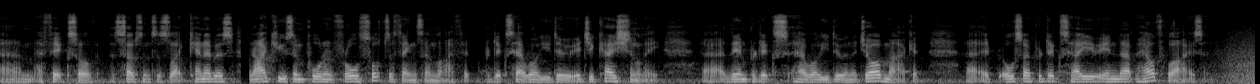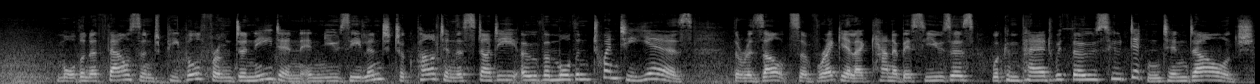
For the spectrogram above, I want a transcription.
um, effects of substances like cannabis. And IQ is important for all sorts of things in life. It predicts how well you do educationally, uh, then predicts how well you do in the job market. Uh, it also predicts how you end up health wise. More than a thousand people from Dunedin in New Zealand took part in the study over more than 20 years. The results of regular cannabis users were compared with those who didn't indulge.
